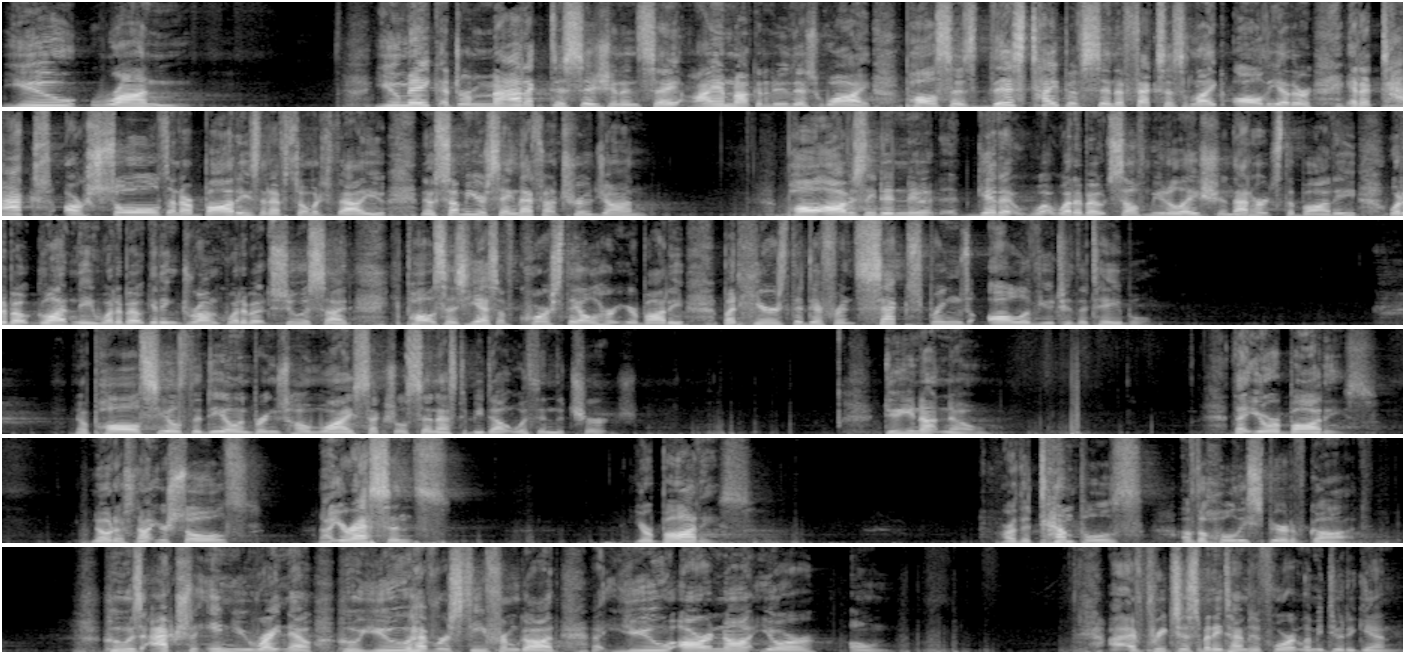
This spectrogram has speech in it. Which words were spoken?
You run. You make a dramatic decision and say, I am not going to do this. Why? Paul says this type of sin affects us like all the other. It attacks our souls and our bodies that have so much value. Now, some of you are saying, That's not true, John. Paul obviously didn't get it. What, what about self mutilation? That hurts the body. What about gluttony? What about getting drunk? What about suicide? Paul says, yes, of course they all hurt your body. But here's the difference sex brings all of you to the table. Now, Paul seals the deal and brings home why sexual sin has to be dealt with in the church. Do you not know that your bodies, notice, not your souls, not your essence, your bodies, are the temples of the Holy Spirit of God, who is actually in you right now, who you have received from God. Uh, you are not your own. I've preached this many times before. Let me do it again.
